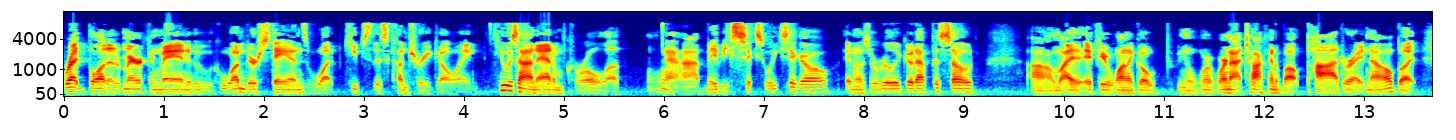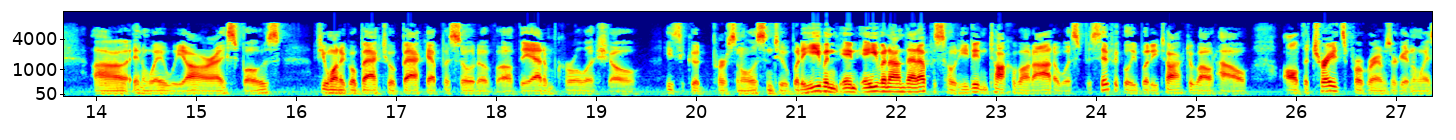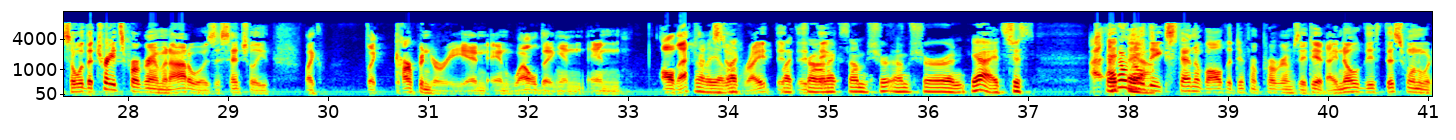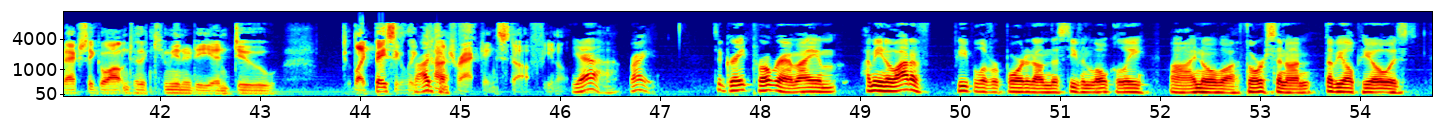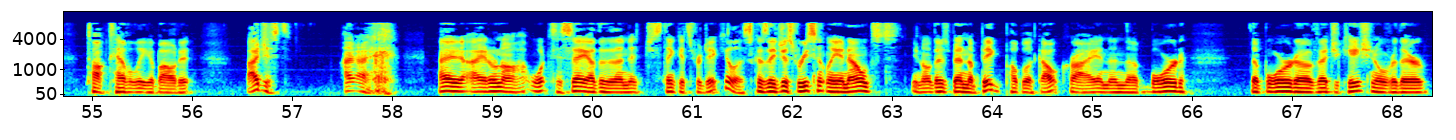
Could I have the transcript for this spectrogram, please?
like red blooded American man who who understands what keeps this country going. He was on Adam Carolla, ah, maybe six weeks ago, and it was a really good episode. Um, I, if you want to go, you know, we're, we're not talking about pod right now, but uh, in a way we are, I suppose. If you want to go back to a back episode of, of the Adam Carolla show, he's a good person to listen to. But even even on that episode, he didn't talk about Ottawa specifically, but he talked about how all the trades programs are getting away. So with the trades program in Ottawa is essentially like like carpentry and, and welding and, and all that oh, kind Probably of stuff, elec- right? They- they- Electronics, I'm sure. I'm sure, and yeah, it's just I, I don't know Yeah. the extent of all the different programs they did. I know this this one would actually go out into the community and do like basically Projects. contracting stuff, you know. Yeah, right. It's a great program. I am. I mean, a lot of people have reported on this, even locally. Uh, I know uh, Thorson on WLPO has talked heavily about it. I just, I, I, I, don't know what to say other than I just think it's ridiculous because they just recently announced, you know, there's been a big public outcry, and then the board, the board of education over there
